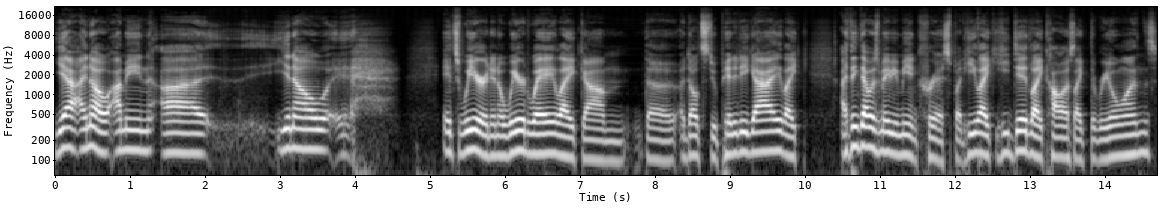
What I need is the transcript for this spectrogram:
yeah, I know. I mean, uh, you know, it's weird in a weird way. Like um, the adult stupidity guy. Like I think that was maybe me and Chris, but he like he did like call us like the real ones.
